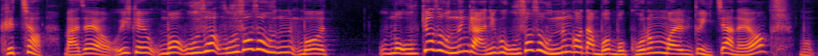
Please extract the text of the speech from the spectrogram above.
그쵸. 맞아요. 이렇게 뭐 웃어 웃어서 웃는 뭐뭐 뭐 웃겨서 웃는 게 아니고 웃어서 웃는 거다. 뭐, 뭐 그런 말도 있지 않아요? 뭐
